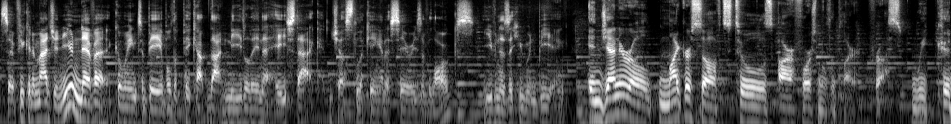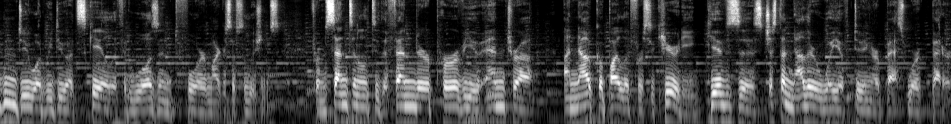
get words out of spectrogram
So if you can imagine, you're never going to be able to pick up that needle in a haystack just looking at a series of logs, even as a human being. In general, Microsoft's tools are a force multiplier for us. We couldn't do what we do at scale if it wasn't for Microsoft solutions. From Sentinel to Defender, Purview, Entra, and now Copilot for Security gives us just another way of doing our best work better.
